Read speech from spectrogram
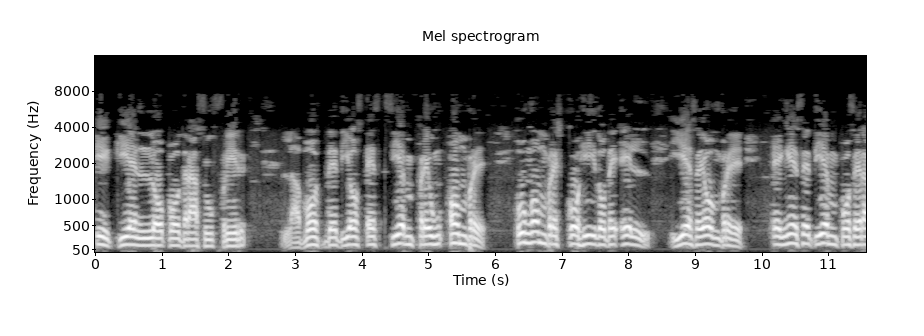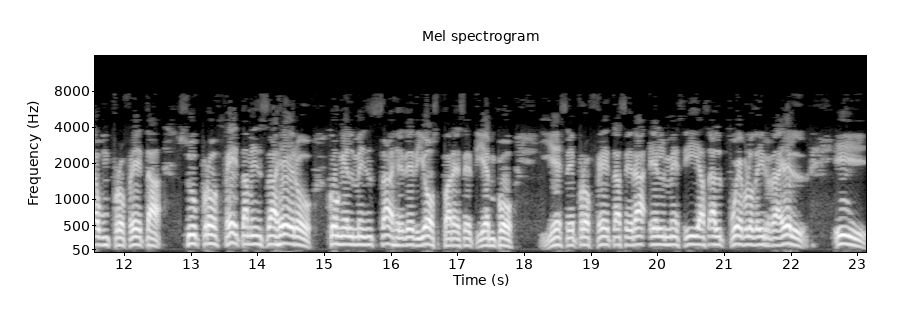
y quién lo podrá sufrir. La voz de Dios es siempre un hombre, un hombre escogido de él, y ese hombre en ese tiempo será un profeta, su profeta mensajero, con el mensaje de Dios para ese tiempo, y ese profeta será el Mesías al pueblo de Israel, y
